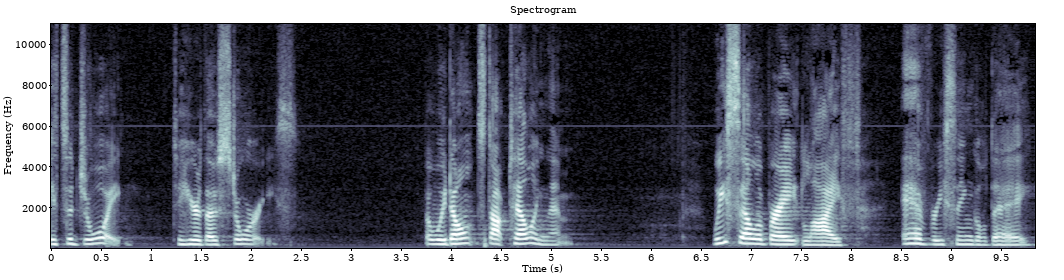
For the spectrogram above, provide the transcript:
it's a joy to hear those stories. But we don't stop telling them. We celebrate life every single day.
